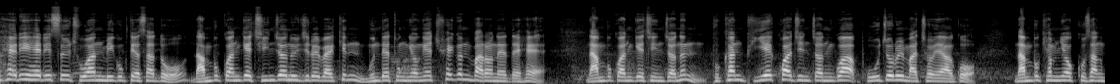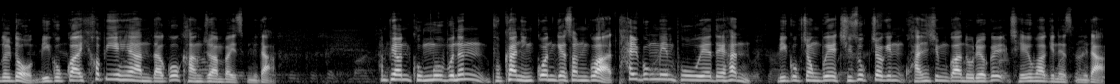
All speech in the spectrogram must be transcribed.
해리 해리스 조한 미국 대사도 남북관계 진전 의지를 밝힌 문 대통령의 최근 발언에 대해 남북관계 진전은 북한 비핵화 진전과 보조를 맞춰야 하고 남북협력 구상들도 미국과 협의해야 한다고 강조한 바 있습니다. 한편 국무부는 북한 인권 개선과 탈북민 보호에 대한 미국 정부의 지속적인 관심과 노력을 재확인했습니다.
